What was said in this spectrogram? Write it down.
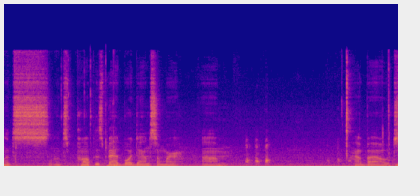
Let's let's pop this bad boy down somewhere. Um, how about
